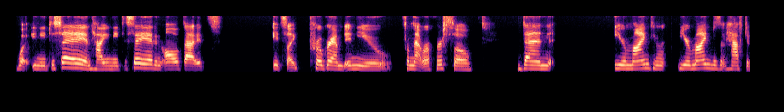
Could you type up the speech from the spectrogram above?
what you need to say and how you need to say it and all of that it's it's like programmed in you from that rehearsal then your mind can your mind doesn't have to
